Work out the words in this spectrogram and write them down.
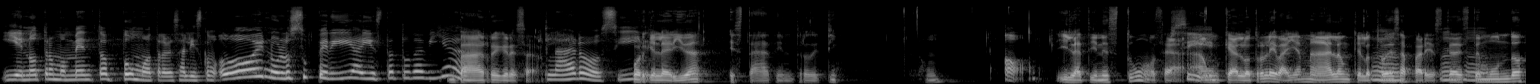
Y en otro momento, pum, otra vez salís como, ay, no lo superé, ahí está todavía. Va a regresar. Claro, sí. Porque la herida está dentro de ti. Oh. Y la tienes tú, o sea, aunque al otro le vaya mal, aunque el otro mm, desaparezca de este mundo,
